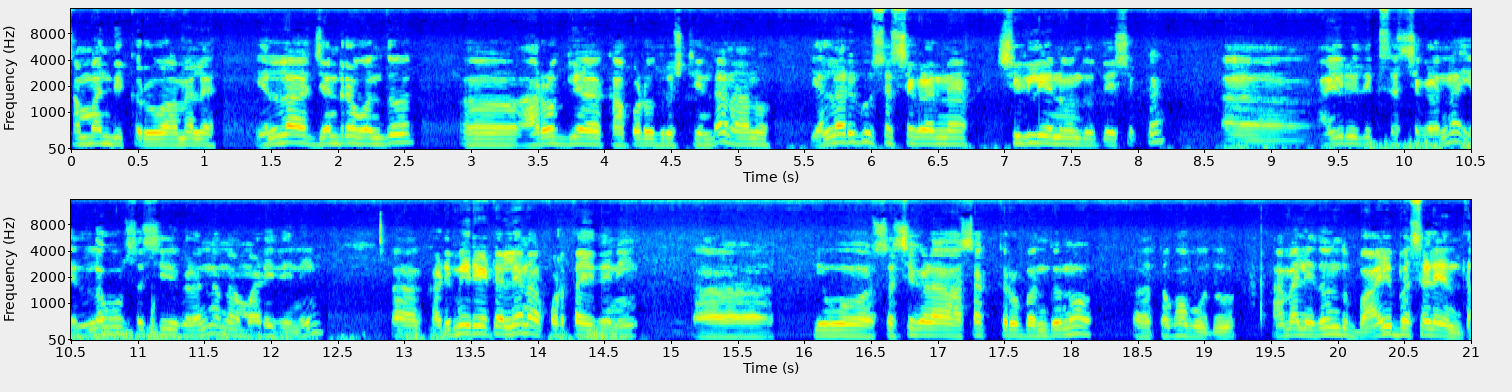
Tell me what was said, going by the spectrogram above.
ಸಂಬಂಧಿಕರು, ಆಮೇಲೆ ಎಲ್ಲ ಜನರ ಒಂದು ಆರೋಗ್ಯ ಕಾಪಾಡೋ ದೃಷ್ಟಿಯಿಂದ ನಾನು ಎಲ್ಲರಿಗೂ ಸಸ್ಯಗಳನ್ನು ಸಿಗಲಿ ಅನ್ನೋ ಒಂದು ಉದ್ದೇಶಕ್ಕೆ ಆಯುರ್ವೇದಿಕ್ ಸಸ್ಯಗಳನ್ನು, ಎಲ್ಲವೂ ಸಸ್ಯಗಳನ್ನು ನಾನು ಮಾಡಿದ್ದೀನಿ. ಕಡಿಮೆ ರೇಟಲ್ಲೇ ನಾನು ಕೊಡ್ತಾ ಇದ್ದೀನಿ. ನೀವು ಸಸ್ಯಗಳ ಆಸಕ್ತರು ಬಂದು ತಗೋಬೋದು. ಆಮೇಲೆ ಇದೊಂದು ಬಾಯಿ ಬಸಳೆ ಅಂತ.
